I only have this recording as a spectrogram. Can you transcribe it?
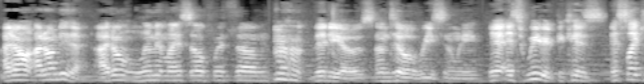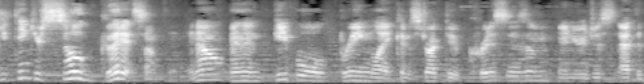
I don't, I don't do that. I don't limit myself with um, videos until recently. Yeah, it's weird because it's like you think you're so good at something you know? And then people bring like constructive criticism and you're just at the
